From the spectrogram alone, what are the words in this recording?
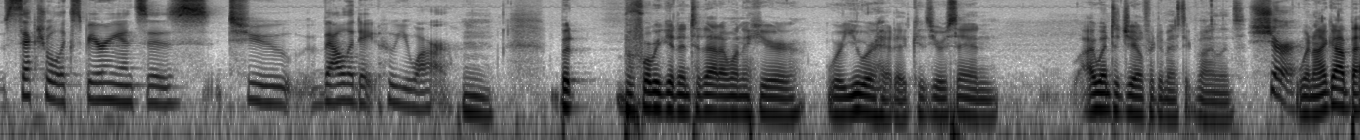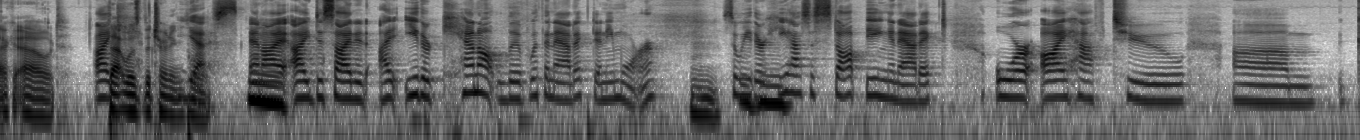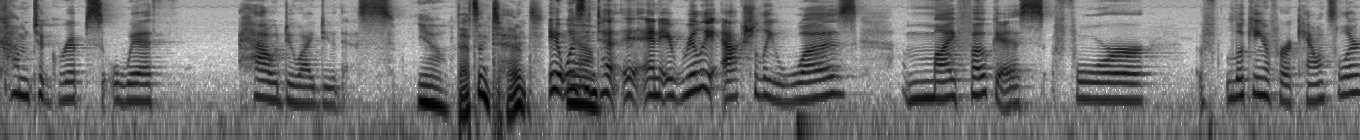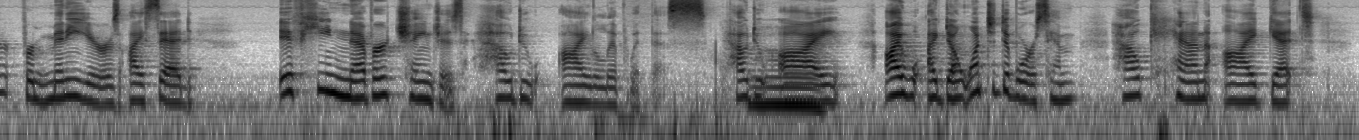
sexual experiences to validate who you are? Mm. But before we get into that, I want to hear where you were headed because you were saying, I went to jail for domestic violence. Sure. When I got back out, I that was the turning point. Yes. And Mm. I, I decided I either cannot live with an addict anymore. Mhm. So either he has to stop being an addict or I have to um, come to grips with how do I do this? Yeah. That's intense. It was Yeah. intense, and it really actually was my focus for f- looking for a counselor for many years. I said, if he never changes, how do I live with this? How do I? Mm. I I don't want to divorce him. How can I get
